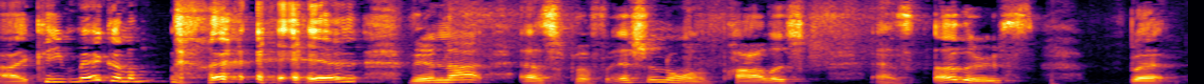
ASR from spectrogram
I keep making them. and they're not as professional and polished as others, but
